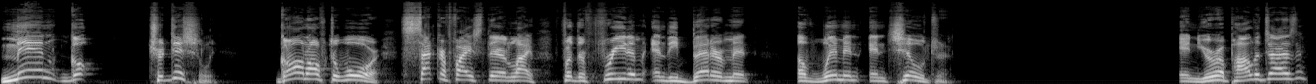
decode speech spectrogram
Men go traditionally gone off to war, sacrificed their life for the freedom and the betterment of women and children. And you're apologizing?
